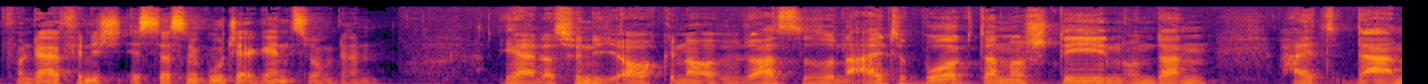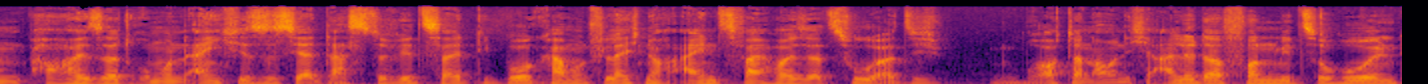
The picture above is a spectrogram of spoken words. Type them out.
Von daher finde ich, ist das eine gute Ergänzung dann. Ja, das finde ich auch, genau. Du hast so eine alte Burg dann noch stehen und dann halt da ein paar Häuser drum und eigentlich ist es ja das, du willst halt die Burg haben und vielleicht noch ein, zwei Häuser zu. Also ich brauche dann auch nicht alle davon mitzuholen,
